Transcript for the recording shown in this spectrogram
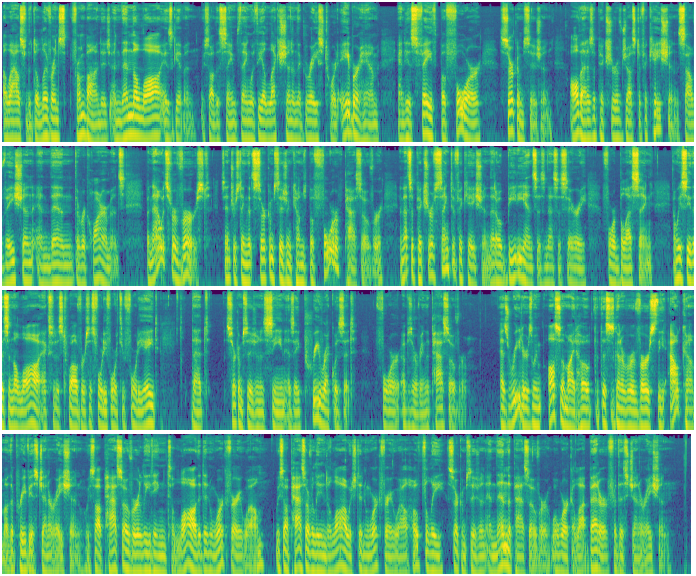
allows for the deliverance from bondage, and then the law is given. We saw the same thing with the election and the grace toward Abraham and his faith before circumcision. All that is a picture of justification, salvation, and then the requirements. But now it's reversed. It's interesting that circumcision comes before Passover, and that's a picture of sanctification, that obedience is necessary for blessing. And we see this in the law, Exodus 12, verses 44 through 48, that circumcision is seen as a prerequisite for observing the Passover. As readers, we also might hope that this is going to reverse the outcome of the previous generation. We saw Passover leading to law that didn't work very well. We saw Passover leading to law, which didn't work very well. Hopefully, circumcision and then the Passover will work a lot better for this generation.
